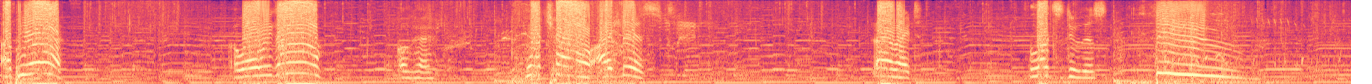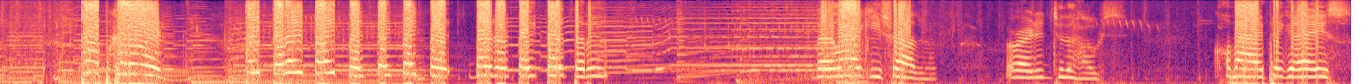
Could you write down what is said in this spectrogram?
Up here! Away we go! Okay. Watch out! I missed. Alright. Let's do this. Boom! Popcorn! They like each other. Alright, into the house. Goodbye, pig ace.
